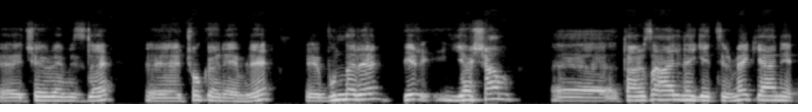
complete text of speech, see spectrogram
e, çevremizle e, çok önemli. E, bunları bir yaşam e, tarzı haline getirmek yani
